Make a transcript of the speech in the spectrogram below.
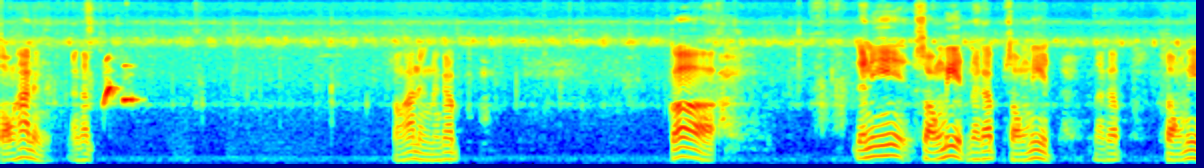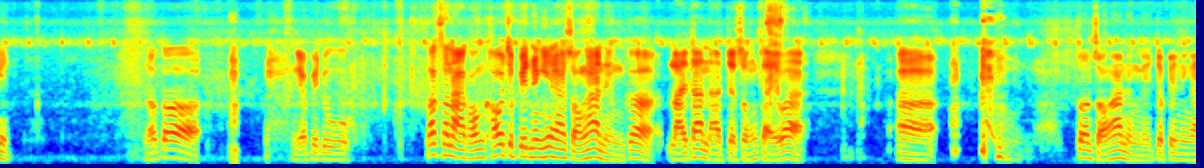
สองห้าหนึ่งนะครับสองห้าหนึ่งนะครับ ก็เดี๋ยวนี้สองมีดนะครับสองมีดนะครับสองมีด แล้วก็เดี๋ยวไปดูลักษณะของเขาจะเป็นอย่างนี้นะสองห้าหนึ่งก็หลายท่านอาจจะสงสัยว่าอ่าต้นสองห้าหนึ่งเนี่ยจะเป็นยังไง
